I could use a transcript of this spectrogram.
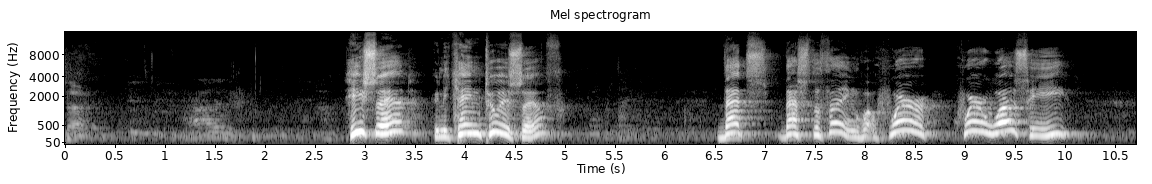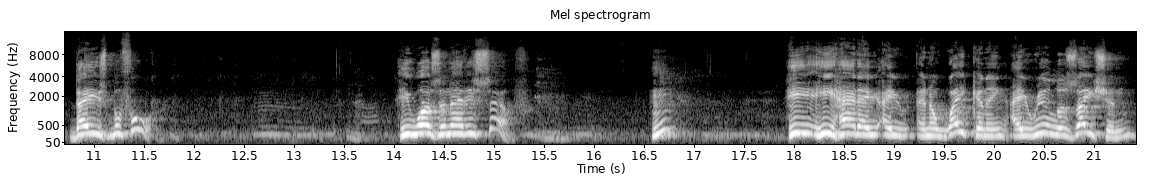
sir. He said, and he came to himself, that's, that's the thing. Where, where was he days before? He wasn't at himself. Hmm? He, he had a, a, an awakening, a realization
